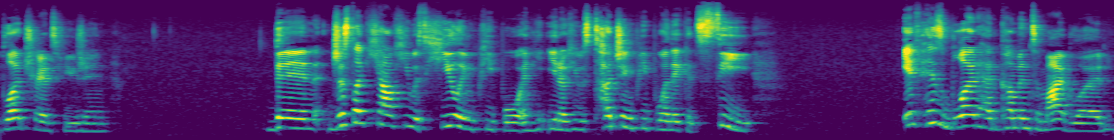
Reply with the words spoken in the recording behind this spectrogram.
blood transfusion, then just like how he was healing people and he, you know he was touching people and they could see if his blood had come into my blood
